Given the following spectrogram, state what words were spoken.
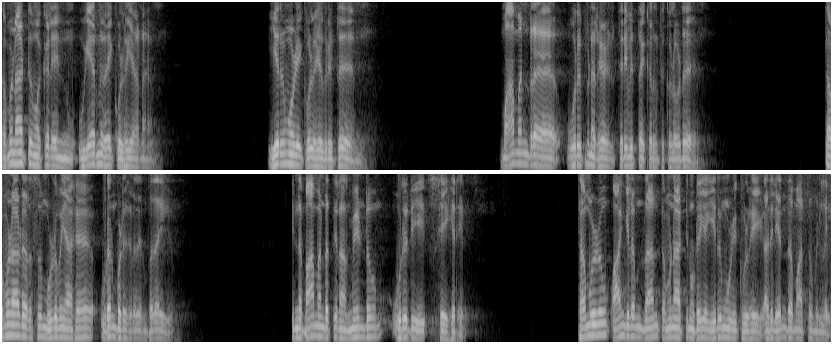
தமிழ்நாட்டு மக்களின் உயர்நிலை கொள்கையான இருமொழி கொள்கை குறித்து மாமன்ற உறுப்பினர்கள் தெரிவித்த கருத்துக்களோடு தமிழ்நாடு அரசு முழுமையாக உடன்படுகிறது என்பதை இந்த மாமன்றத்தை நான் மீண்டும் உறுதி செய்கிறேன். தமிழும் ஆங்கிலம்தான் தமிழ்நாட்டினுடைய இருமொழி கொள்கை. அதில் எந்த மாற்றமும் இல்லை.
